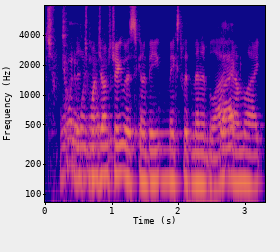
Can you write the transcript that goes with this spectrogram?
tw- the 21 One Jump Jump Street was going to be mixed with Men in Black, Black. and I'm like,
